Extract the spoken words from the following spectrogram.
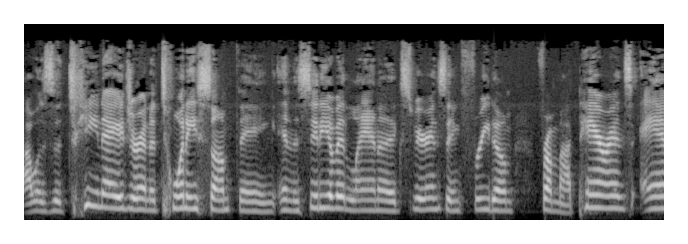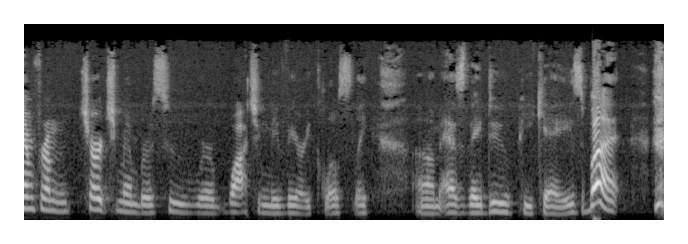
I was a teenager and a 20 something in the city of Atlanta experiencing freedom from my parents and from church members who were watching me very closely, um, as they do PKs. But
